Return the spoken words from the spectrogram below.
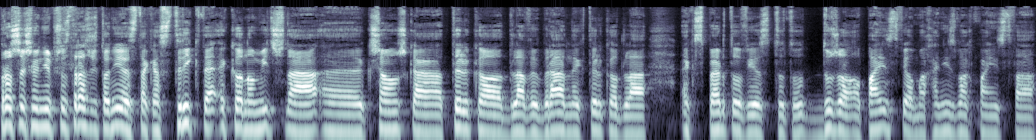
Proszę się nie przestraszyć, to nie jest taka stricte ekonomiczna e, książka tylko dla wybranych, tylko dla ekspertów. Jest tu, tu dużo o państwie, o mechanizmach państwa,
